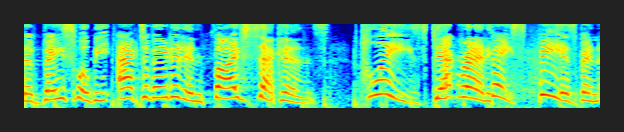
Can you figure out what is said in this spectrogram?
The base will be activated in five seconds. Please get ready. Base B has been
